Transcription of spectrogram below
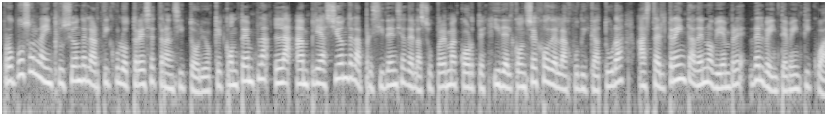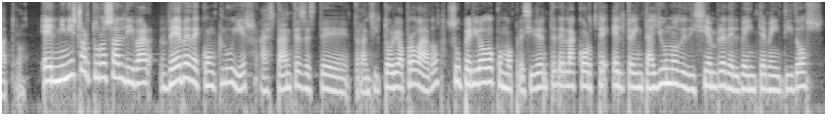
propuso la inclusión del artículo 13 transitorio que contempla la ampliación de la presidencia de la Suprema Corte y del Consejo de la Judicatura hasta el 30 de noviembre del 2024. El ministro Arturo Saldívar debe de concluir, hasta antes de este transitorio aprobado, su periodo como presidente de la Corte el 31 de diciembre del 2022.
